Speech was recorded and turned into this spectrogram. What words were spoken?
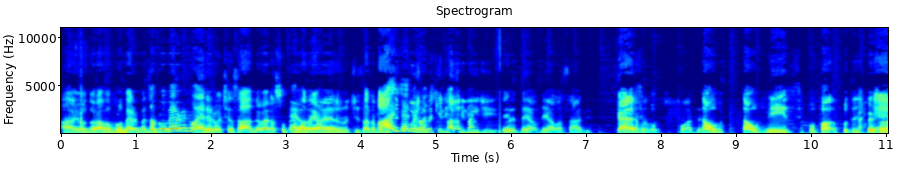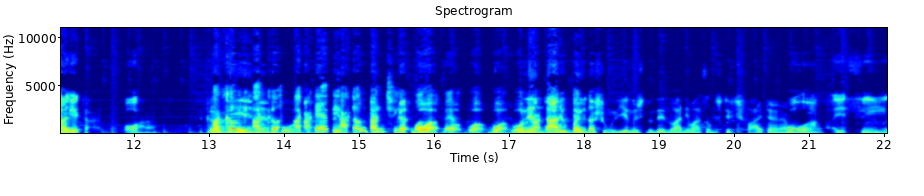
Ah, eu adorava a Blue Mary. Mas a Blue Mary não era erotizada, ela era super Ela moderna. não era erotizada, mas Ai, eu sempre gostei daquele estilinho de, dela, dela, sabe? Cara, eu se for- foda. tal, talvez, se for falar puta, de A personagem. Kemi, cara. Porra. A Cami, né, a, Kemi também tinha Boa, boa, boa, boa, boa. O lendário banho da Chun-Li no, no, no animação do Street Fighter, né? Porra. Porra. Aí sim.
